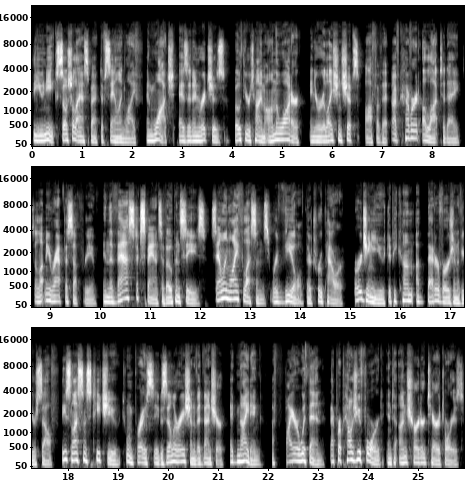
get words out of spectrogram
the unique social aspect of sailing life and watch as it enriches both your time on the water and your relationships off of it. I've covered a lot today, so let me wrap this up for you. In the vast expanse of open seas, sailing life lessons reveal their true power. urging you to become a better version of yourself. These lessons teach you to embrace the exhilaration of adventure, igniting a fire within that propels you forward into uncharted territories.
